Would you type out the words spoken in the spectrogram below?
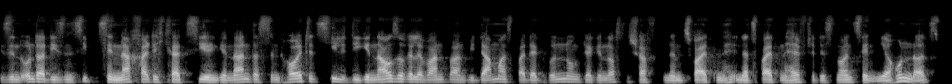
die sind unter diesen 17 Nachhaltigkeitszielen genannt. Das sind heute Ziele, die genauso relevant waren wie damals bei der Gründung der Genossenschaften im zweiten, in der zweiten Hälfte des 19. Jahrhunderts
